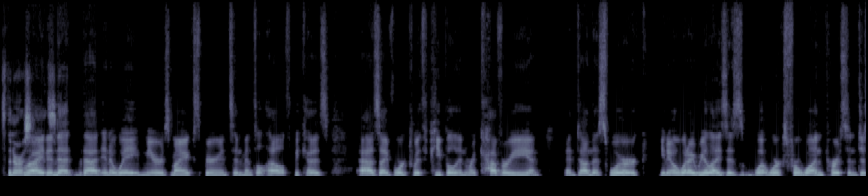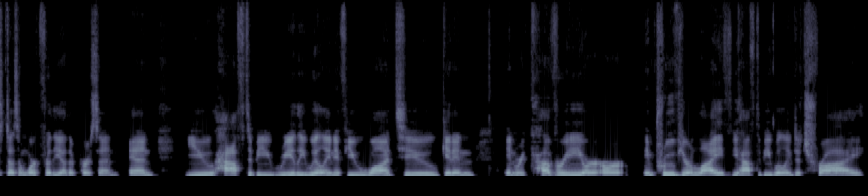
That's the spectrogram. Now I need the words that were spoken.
it's the neuroscience. Right. And that, that in a way mirrors my experience in mental health because as I've worked with people in recovery and, and done this work, you know, what I realize is what works for one person just doesn't work for the other person. And you have to be really willing if you want to get in in recovery or, or improve your life, you have to be willing to try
